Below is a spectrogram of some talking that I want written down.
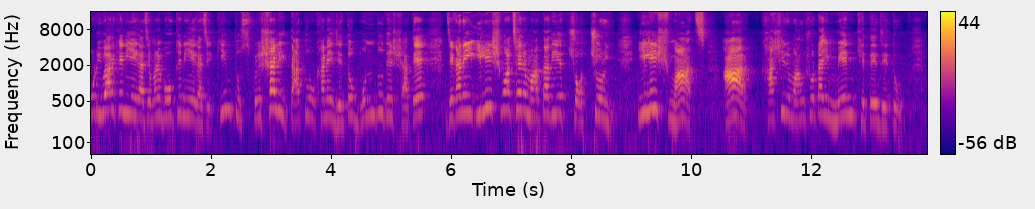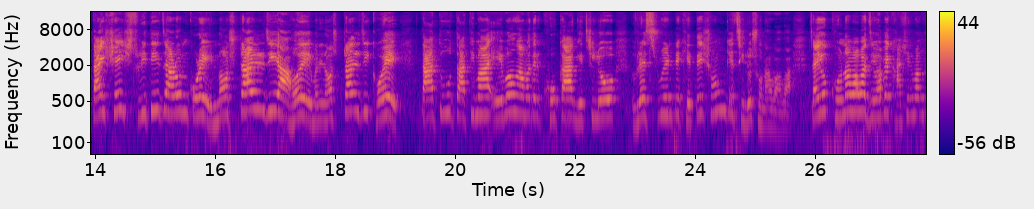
পরিবারকে নিয়ে গেছে মানে বউকে নিয়ে গেছে। কিন্তু স্পেশালি তাতু ওখানে যেত বন্ধুদের সাথে, যেখানে ইলিশ মাছের মাথা দিয়ে চচ্চড়ি। ইলিশ মাছ আর খাসির মাংসটাই মেন খেতে যেত। তাই সেই স্মৃতিচারণ করে নস্টালজিয়া হয়ে মানে নস্টালজিক হয়ে তাতু, তাতিমা এবং আমাদের খোকা গেছিল রেস্টুরেন্টে খেতে, সঙ্গে ছিল সোনা বাবা। যাই হোক, সোনা বাবা যেভাবে খাসির মাংস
